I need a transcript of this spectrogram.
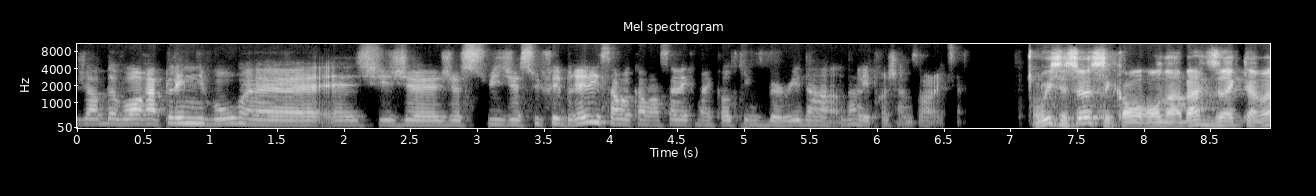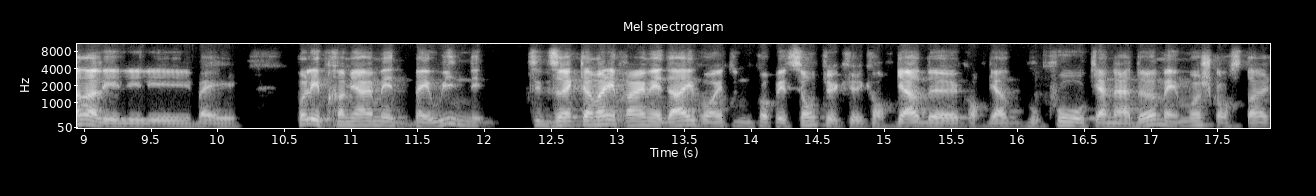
J'ai hâte de voir à plein niveau. Euh, euh, je, suis, je suis fébrile et ça va commencer avec Michael Kingsbury dans, les prochaines heures. Oui, c'est ça, c'est qu'on embarque directement dans les, les, ben, pas les premières, mais ben oui, directement les premières médailles vont être une compétition qu'on regarde, qu'on regarde beaucoup au Canada, mais moi, je considère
